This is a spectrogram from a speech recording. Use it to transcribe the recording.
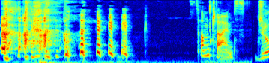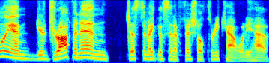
Sometimes. Julian, you're dropping in just to make this an official three count. What do you have?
